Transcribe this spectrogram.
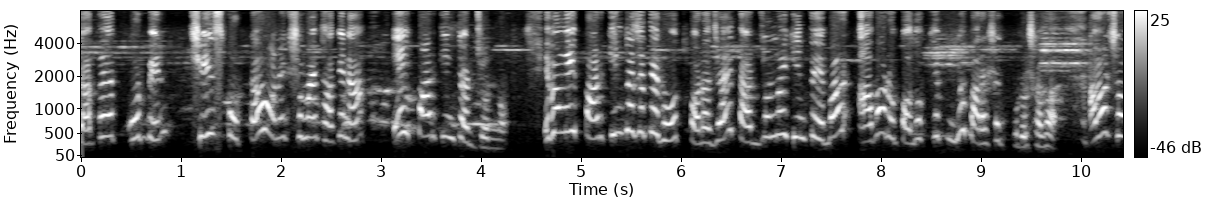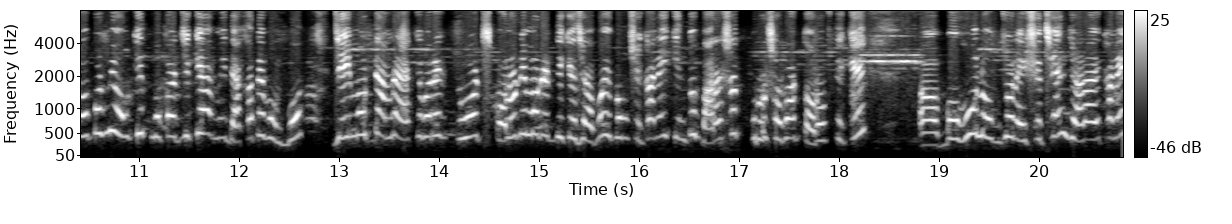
যাতায়াত করবেন সেই স্কোপটাও অনেক সময় থাকে না এই পার্কিংটার জন্য। এবং এই পার্কিংটা যাতে রোধ করা যায়, তার জন্যই কিন্তু এবার আবারও পদক্ষেপ নিল বারাসাত পুরসভা। আমার সহকর্মী অঙ্কিত মুখার্জিকে আমি দেখাতে বলব যে, এই মুহূর্তে আমরা একেবারে টুয়ার্ডস কলোনি মোড়ের দিকে যাব এবং সেখানেই কিন্তু বারাসাত পুরসভার তরফ থেকে বহু লোকজন এসেছেন যারা এখানে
